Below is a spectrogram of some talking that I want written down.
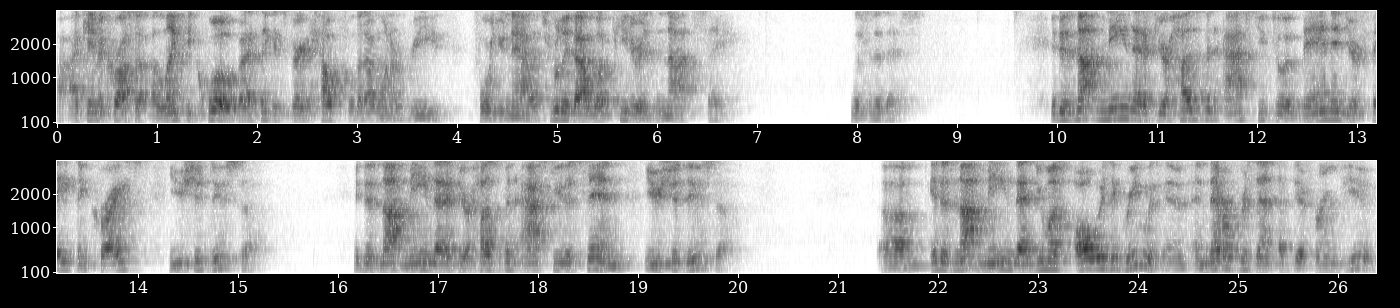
I came across a, a lengthy quote, but I think it's very helpful that I want to read for you now. It's really about what Peter is not saying. Listen to this. It does not mean that if your husband asks you to abandon your faith in Christ, you should do so. It does not mean that if your husband asks you to sin, you should do so. Um, it does not mean that you must always agree with him and never present a differing view.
